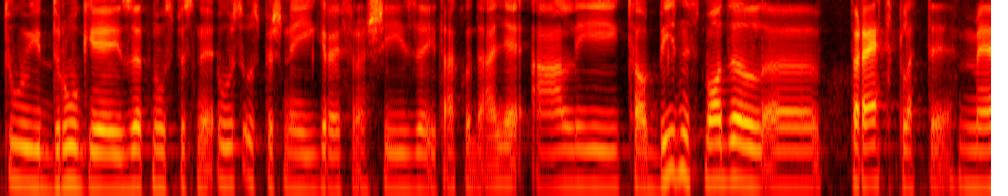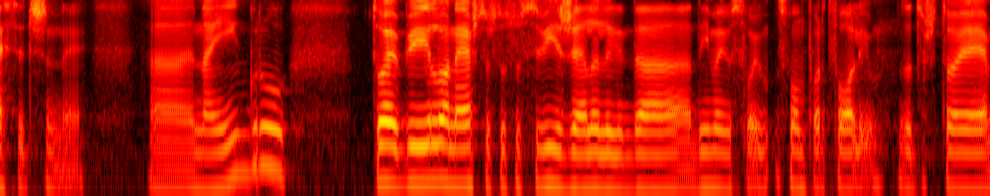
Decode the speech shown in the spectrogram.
tu i druge izuzetno uspešne, uspešne igre, franšize i tako dalje, ali kao biznis model uh, pretplate mesečne uh, na igru, to je bilo nešto što su svi želeli da, da imaju u svoj, svom portfoliju, zato što je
